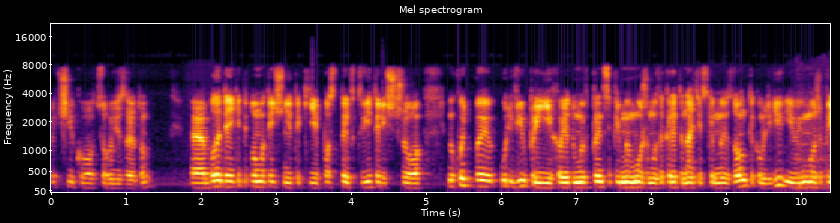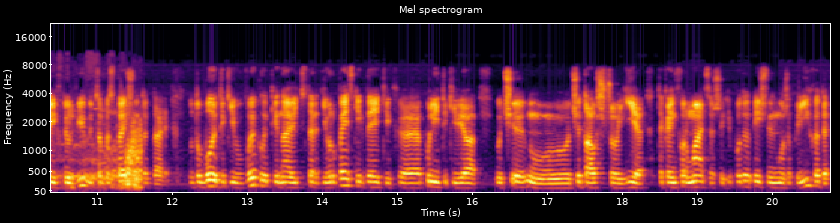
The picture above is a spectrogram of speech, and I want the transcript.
очікував цього візиту. Е, Були деякі дипломатичні такі пости в Твіттері, що ну, хоч би у Львів приїхав. Я думаю, в принципі, ми можемо закрити натівським зонтиком Львів, і він може приїхати у Львів, і це безпечно і так далі. Тобто були такі виклики навіть серед європейських деяких е, політиків. Я оч- ну, читав, що є така інформація, що гіпотетично він може приїхати.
